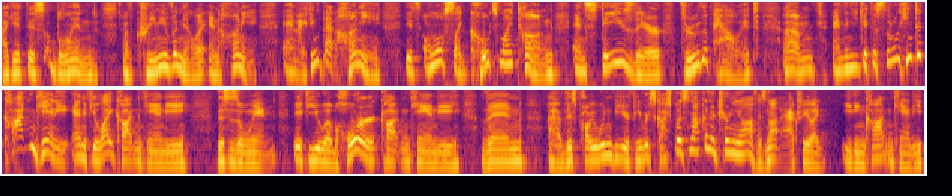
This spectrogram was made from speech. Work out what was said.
I get this blend of creamy vanilla and honey. And I think that honey, it's almost like coats my tongue and stays there through the palate. Um, and then you get this little hint of cotton candy. And if you like cotton candy, this is a win. If you abhor cotton candy, then uh, this probably wouldn't be your favorite scotch, but it's not going to turn you off. It's not actually like eating cotton candy.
